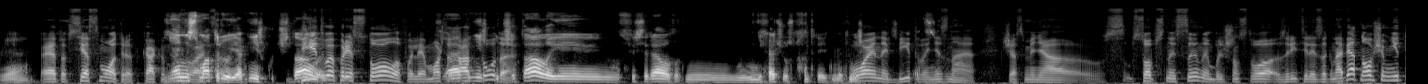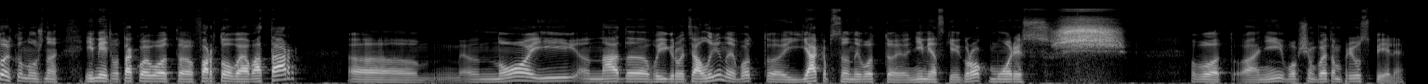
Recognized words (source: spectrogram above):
я... Это все смотрят, как Я не смотрю, я книжку читал. Битвы и... престолов или может я это книжку оттуда? читал и сериал этот не хочу смотреть. Войны, битвы, не знаю. Сейчас меня собственный сын и большинство зрителей загнобят. Но, в общем, не только нужно иметь вот такой вот э, фартовый аватар, э, но и надо выигрывать алыны. Вот э, Якобсон и вот немецкий игрок Морис Ш. Вот, они, в общем, в этом преуспели.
